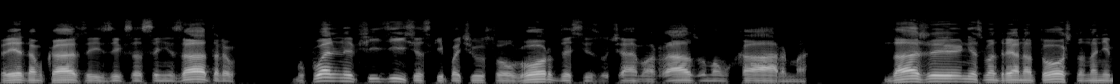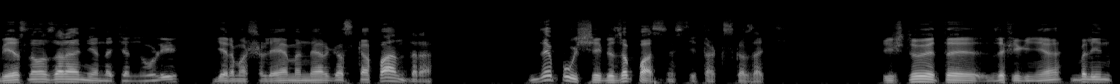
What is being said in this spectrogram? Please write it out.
При этом каждый из эксосценизаторов буквально физически почувствовал гордость, излучаемую разумом Харма. Даже несмотря на то, что на Небесного заранее натянули гермошлем энергоскафандра. Для пущей безопасности, так сказать. «И что это за фигня, блин?»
